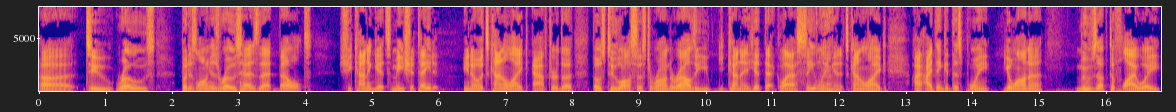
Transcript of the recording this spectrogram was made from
uh, to Rose, but as long as Rose has that belt, she kind of gets Miesha Tated. You know, it's kind of like after the those two losses to Ronda Rousey, you, you kind of hit that glass ceiling, and it's kind of like I, I think at this point, Joanna moves up to flyweight.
